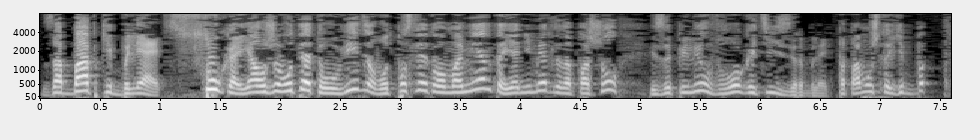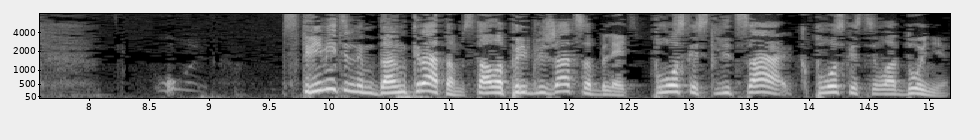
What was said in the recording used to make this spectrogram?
За бабки, блядь, сука, я уже вот это увидел, вот после этого момента я немедленно пошел и запилил в лого тизер, блядь, потому что еба... стремительным донкратом стала приближаться, блядь, плоскость лица к плоскости ладони.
